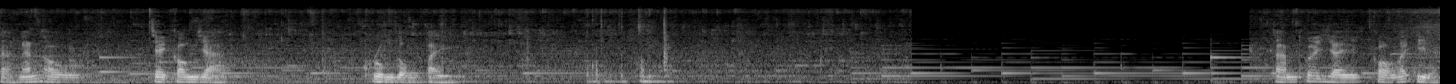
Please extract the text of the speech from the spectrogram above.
จากนั้นเอาใจกองหยาบคลุมลงไป ตามถ้วยใยกองละเอียด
